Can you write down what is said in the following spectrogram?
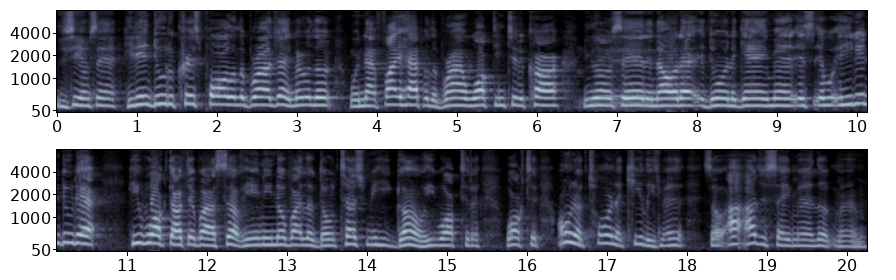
You see what I'm saying? He didn't do the Chris Paul and LeBron James. Remember the, when that fight happened, LeBron walked him to the car, you know what I'm saying, and all that during the game, man. It's it, he didn't do that. He walked out there by himself. He didn't need nobody. Look, don't touch me. He gone. He walked to the walked to on a torn Achilles, man. So I I just say, man, look, man.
